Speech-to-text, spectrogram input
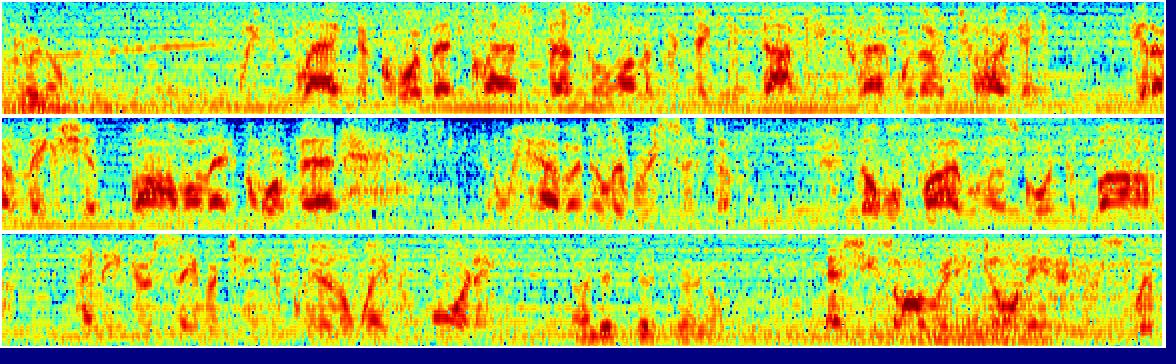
ahead, Colonel. We've flagged a Corvette-class vessel on a predicted docking track with our target. Get our makeshift bomb on that Corvette, and we have our delivery system. Noble 5 will escort the bomb. I need your Saber team to clear the way for boarding. Understood, Colonel. As she's already donated her slip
